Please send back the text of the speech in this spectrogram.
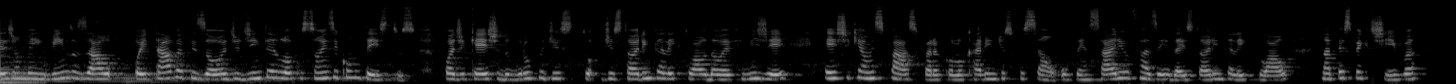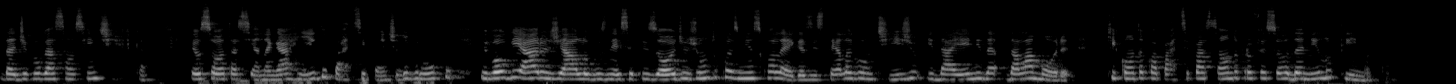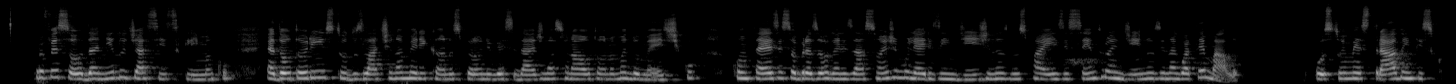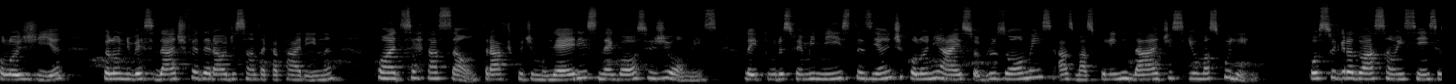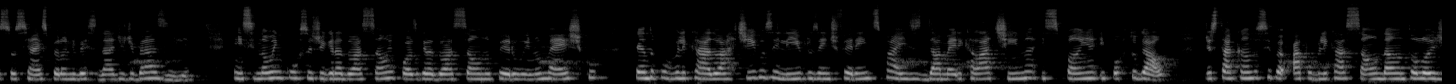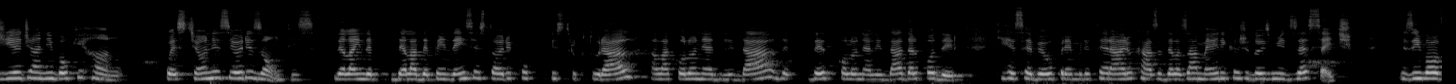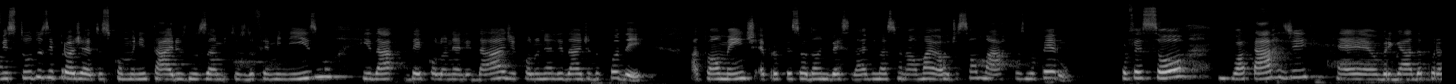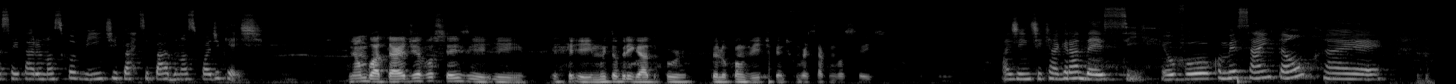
sejam bem-vindos ao oitavo episódio de Interlocuções e Contextos, podcast do Grupo de, História Intelectual da UFMG, este que é um espaço para colocar em discussão o pensar e o fazer da história intelectual na perspectiva da divulgação científica. Eu sou a Tassiana Garrido, participante do grupo, e vou guiar os diálogos nesse episódio junto com as minhas colegas Estela Gontijo e Daiane Dalamora, que conta com a participação do professor Danilo Clímaco. Professor Danilo de Assis Clímaco é doutor em estudos latino-americanos pela Universidade Nacional Autônoma do México, com tese sobre as organizações de mulheres indígenas nos países centro-andinos e na Guatemala. Possui mestrado em psicologia pela Universidade Federal de Santa Catarina, com a dissertação Tráfico de Mulheres, Negócios de Homens, Leituras Feministas e Anticoloniais sobre os Homens, as Masculinidades e o Masculino. Possui graduação em Ciências Sociais pela Universidade de Brasília. Ensinou em cursos de graduação e pós-graduação no Peru e no México, tendo publicado artigos e livros em diferentes países da América Latina, Espanha e Portugal, destacando-se a publicação da antologia de Aníbal Quijano, Cuestiones y Horizontes, de la, de la dependencia histórico-estructural a la colonialidad, de, de colonialidad del poder, que recebeu o Prêmio Literário Casa das Américas de 2017. Desenvolve estudos e projetos comunitários nos âmbitos do feminismo e da decolonialidade e colonialidade do poder. Atualmente é professor da Universidade Nacional Maior de São Marcos, no Peru. Professor, boa tarde. É, obrigada por aceitar o nosso convite e participar do nosso podcast. Não, boa tarde a vocês e, e, e muito obrigado por, pelo convite, de conversar com vocês. A gente que agradece. Eu vou começar então. É,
